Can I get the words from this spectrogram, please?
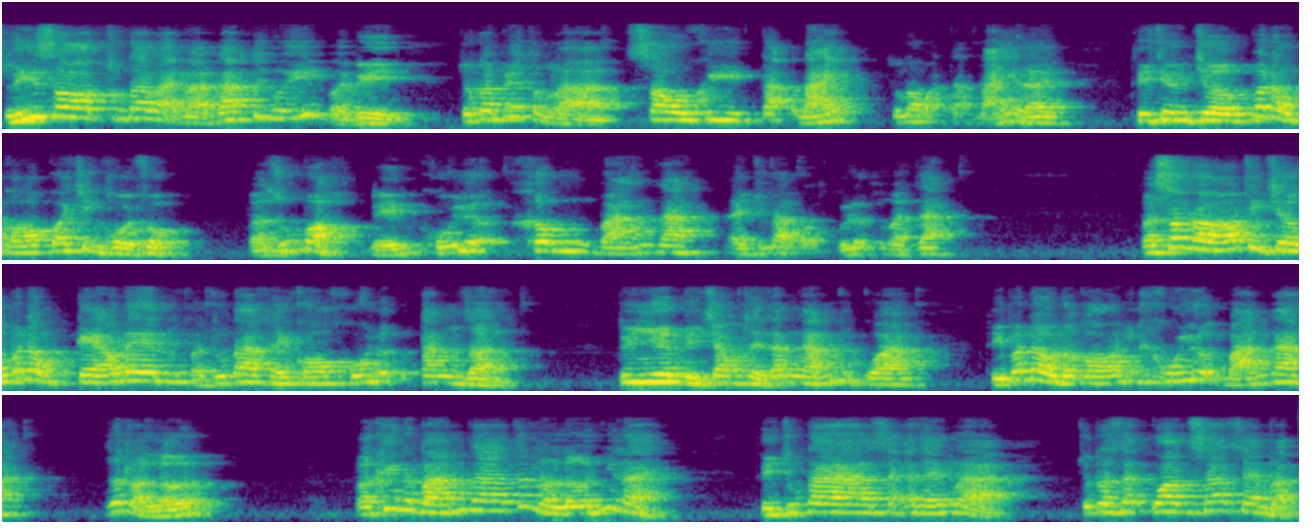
Lý do chúng ta lại là đang tích lũy, bởi vì chúng ta biết rằng là sau khi tạo đáy, chúng ta gọi tạo đáy ở đây, thì thị trường bắt đầu có quá trình hồi phục và rũ bỏ đến khối lượng không bán ra. Đây, chúng ta gọi khối lượng không bán ra. Và sau đó thị trường bắt đầu kéo lên và chúng ta thấy có khối lượng tăng dần. Tuy nhiên thì trong thời gian ngắn vừa qua thì bắt đầu nó có những khối lượng bán ra rất là lớn. Và khi nó bán ra rất là lớn như này, thì chúng ta sẽ thấy là chúng ta sẽ quan sát xem là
